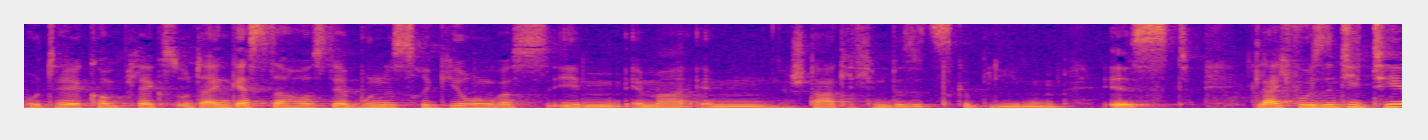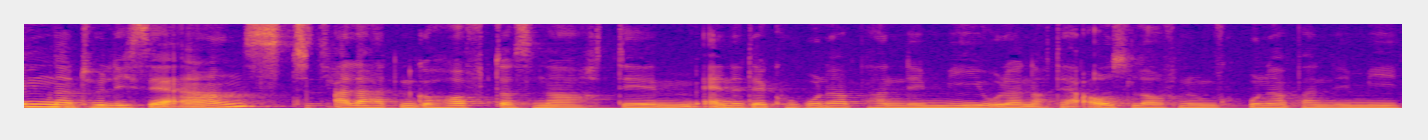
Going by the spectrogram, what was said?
Hotelkomplex und ein Gästehaus der Bundesregierung, was eben immer im staatlichen Besitz geblieben ist. Gleichwohl sind die Themen natürlich sehr ernst. Alle hatten gehofft, dass nach dem Ende der Corona-Pandemie oder nach der auslaufenden Corona-Pandemie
